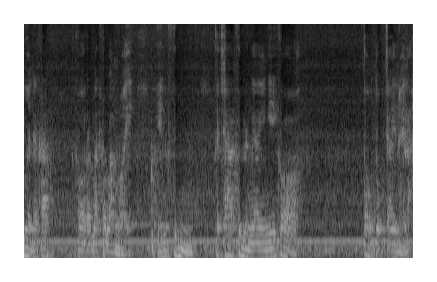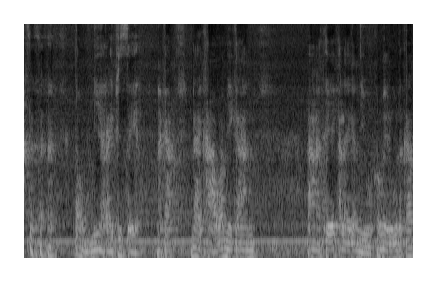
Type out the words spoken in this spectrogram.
ด้วยนะครับ ก็ระมัดระวังหน่อย เห็นขึ้นกระชากขึ้นแรงๆอย่างนี้ก็ ต้องตกใจหน่อยละต้องมีอะไรพิเศษนะครับ ได้ข่าวว่ามีการ อาเทคอะไรกันอยู่ก็ไม่รู้นะครับ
